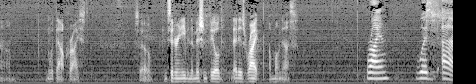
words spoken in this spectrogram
um, without Christ. So, considering even the mission field, that is right among us. Ryan, would uh,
